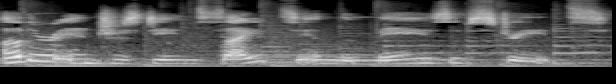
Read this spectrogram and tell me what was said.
Other interesting sights in the maze of streets.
